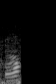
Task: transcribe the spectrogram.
야?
